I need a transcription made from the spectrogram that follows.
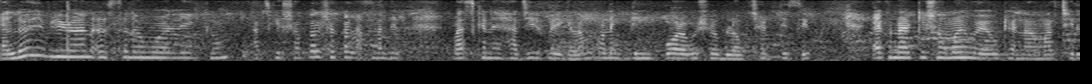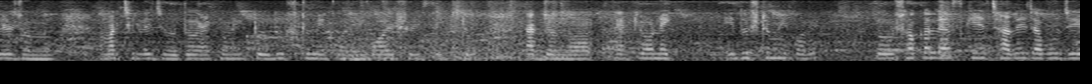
হ্যালো এভরিওয়ান, আসসালামু আলাইকুম। আজকে সকাল সকাল আপনাদের মাঝখানে হাজির হয়ে গেলাম। অনেক দিন পর অবশ্যই ব্লগ ছাড়তেছি। এখন আর কি সময় হয়ে ওঠে না আমার ছেলের জন্য। আমার ছেলে যেহেতু এখন একটু দুষ্টুমি করে, বয়স হয়েছে একটু, তার জন্য আর কি অনেক দুষ্টুমি করে। তো সকালে আজকে ছাদে যাব যে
